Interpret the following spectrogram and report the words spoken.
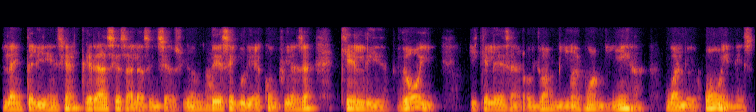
la inteligencia gracias a la sensación de seguridad y confianza que le doy y que le desarrollo a mi hijo, a mi hija o a los jóvenes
